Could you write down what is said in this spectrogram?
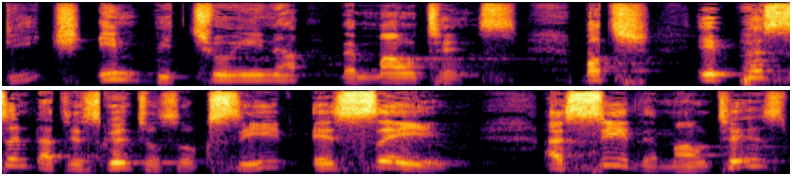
ditch in between the mountains. But a person that is going to succeed is saying, I see the mountains,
